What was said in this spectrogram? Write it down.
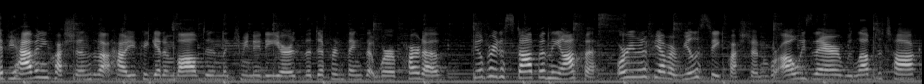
If you have any questions about how you could get involved in the community or the different things that we're a part of, feel free to stop in the office. Or even if you have a real estate question, we're always there. We love to talk.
